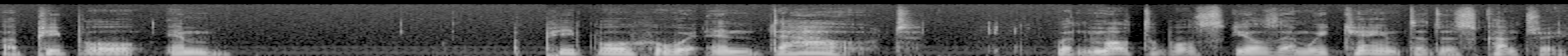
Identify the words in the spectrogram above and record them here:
a people in a people who were endowed with multiple skills, and we came to this country.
